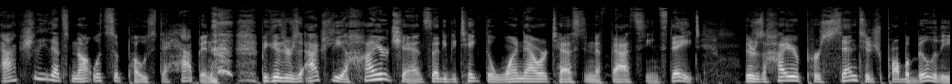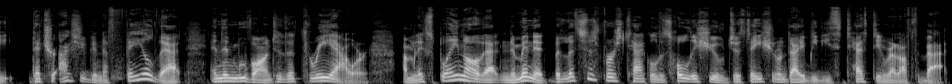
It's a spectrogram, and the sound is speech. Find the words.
actually, that's not what's supposed to happen because there's actually a higher chance that if you take the one hour test in a fasting state, there's a higher percentage probability that you're actually going to fail that and then move on to the three hour. I'm going to explain all that in a minute, but let's just first tackle this whole issue of gestational diabetes testing right off the bat.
